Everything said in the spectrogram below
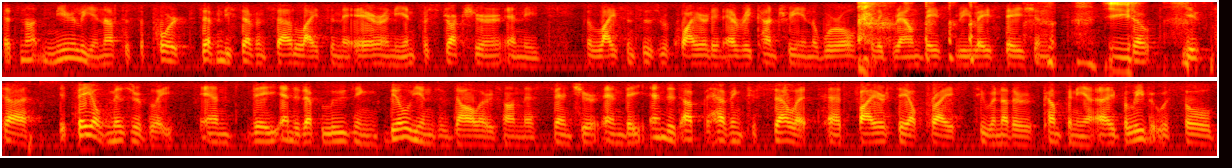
That's not nearly enough to support 77 satellites in the air and the infrastructure and the the licenses required in every country in the world for the ground-based relay station. Jeez. So it uh, it failed miserably and they ended up losing billions of dollars on this venture, and they ended up having to sell it at fire sale price to another company. I believe it was sold.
